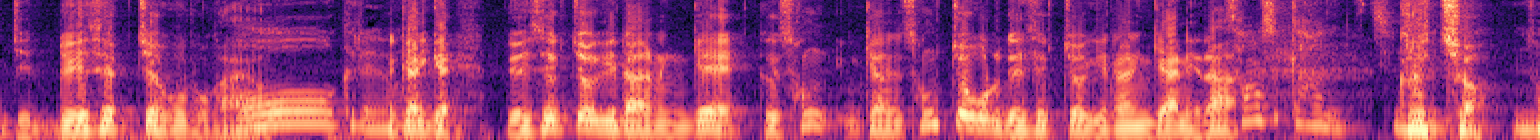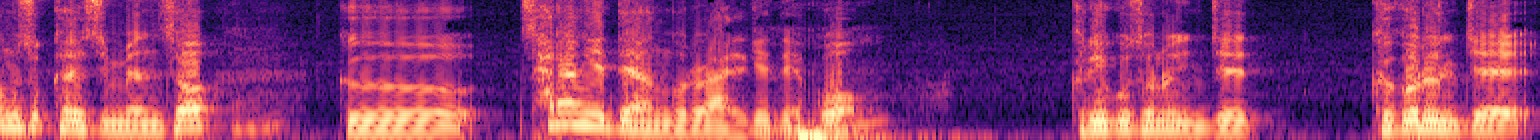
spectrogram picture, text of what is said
이제 뇌색적으로 가요. 오, 그래요. 그러니까 이게 뇌색적이라는 게 그 성 그러니까 성적으로 뇌색적이라는 게 아니라 성숙한 그렇죠. 음. 성숙해지면서 그 사랑에 대한 거를 알게 되고 음. 그리고서는 이제 그거를 이제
